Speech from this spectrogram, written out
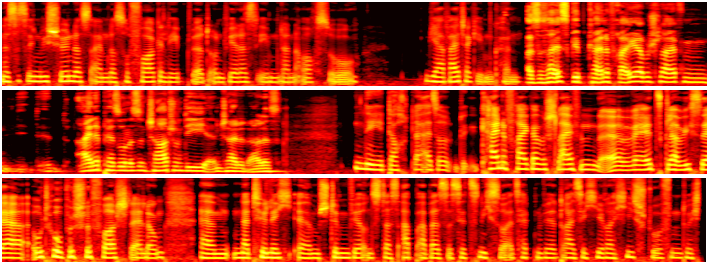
Und es ist irgendwie schön, dass einem das so vorgelebt wird und wir das eben dann auch so ja, weitergeben können. Also das heißt, es gibt keine Freigabeschleifen, eine Person ist in Charge und die entscheidet alles. Nee, doch, also keine Freigabeschleifen äh, wäre jetzt, glaube ich, sehr utopische Vorstellung. Ähm, natürlich ähm, stimmen wir uns das ab, aber es ist jetzt nicht so, als hätten wir 30 Hierarchiestufen, durch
